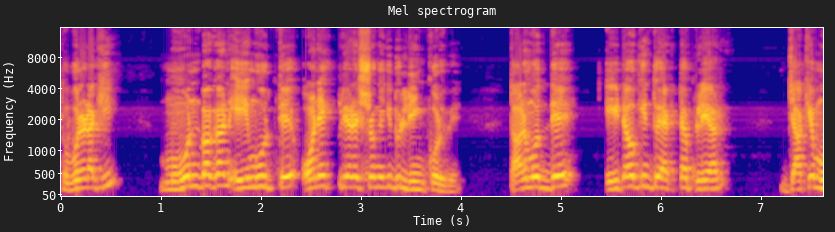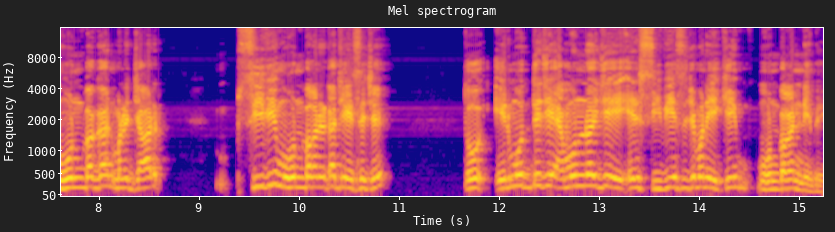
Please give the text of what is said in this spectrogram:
তো বলে রাখি, মোহনবাগান এই মুহূর্তে অনেক প্লেয়ারের সঙ্গে কিন্তু লিঙ্ক করবে। তার মধ্যে এইটাও কিন্তু একটা প্লেয়ার যাকে মোহনবাগান মানে যার সিভি মোহনবাগানের কাছে এসেছে। তো এর মধ্যে যে এমন নয় যে এর সিভি এসেছে মানে একেই মোহনবাগান নেবে।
